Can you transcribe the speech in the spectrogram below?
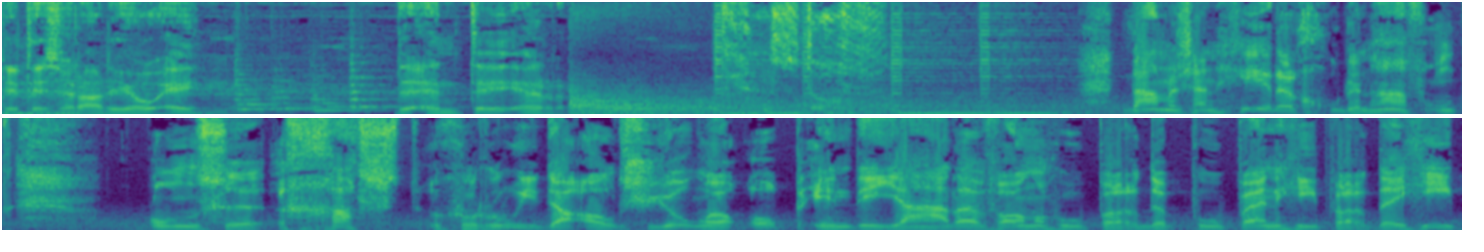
Dit is Radio 1. De NTR. Kenstof. Dames en heren, goedenavond. Onze gast groeide als jongen op in de jaren van Hoeper de Poep en Hyper de Hiep.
